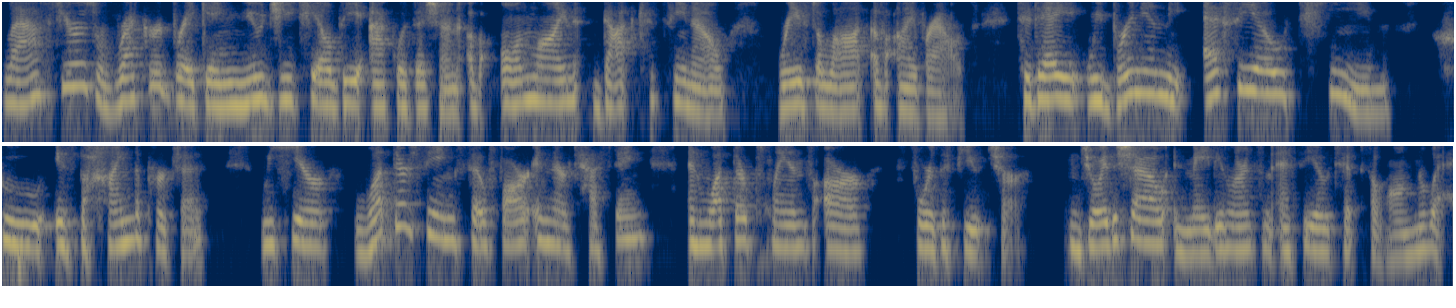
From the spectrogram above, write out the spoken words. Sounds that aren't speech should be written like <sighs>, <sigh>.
last year's record breaking new GTLD acquisition of online.casino raised a lot of eyebrows. Today, we bring in the SEO team who is behind the purchase. We hear what they're seeing so far in their testing and what their plans are for the future. Enjoy the show and maybe learn some SEO tips along the way.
